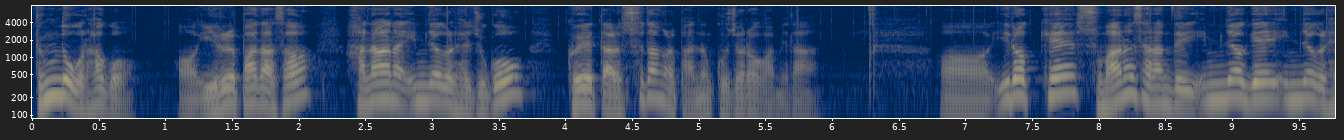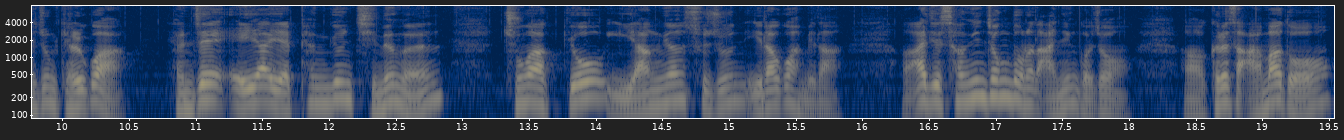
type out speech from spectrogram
등록을 하고 어, 일을 받아서 하나하나 입력을 해주고 그에 따른 수당을 받는 구조라고 합니다. 어, 이렇게 수많은 사람들이 입력에 입력을 해준 결과 현재 AI의 평균 지능은 중학교 2학년 수준이라고 합니다. 어, 아직 성인 정도는 아닌 거죠. 어, 그래서 아마도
